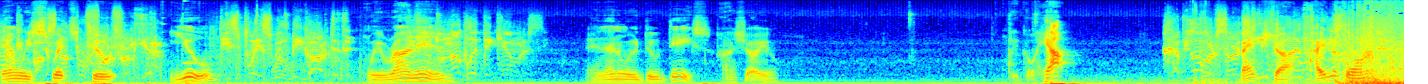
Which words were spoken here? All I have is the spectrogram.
Then we switch to you. We run in. And then we do these. I'll show you. We go here. Bank shot. Hide in the corner.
